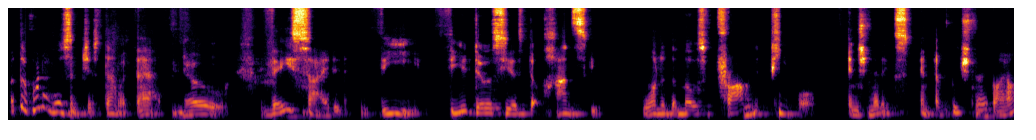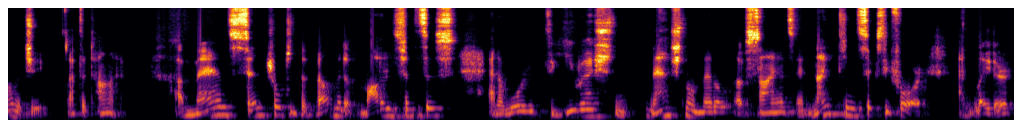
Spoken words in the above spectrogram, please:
But the Hornet wasn't just done with that. No, they cited the Theodosius Dobzhansky, one of the most prominent people in genetics and evolutionary biology at the time a man central to the development of modern synthesis and awarded the U.S. National Medal of Science in 1964 and later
